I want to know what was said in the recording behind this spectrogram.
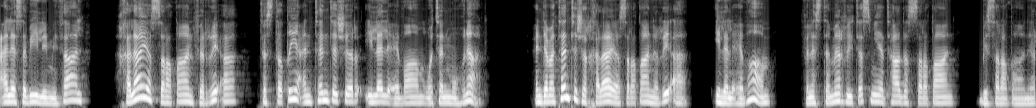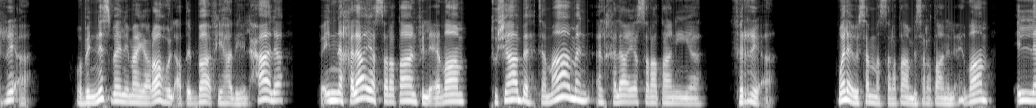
على سبيل المثال، خلايا السرطان في الرئة تستطيع أن تنتشر إلى العظام وتنمو هناك. عندما تنتشر خلايا سرطان الرئة إلى العظام، فنستمر في تسمية هذا السرطان بسرطان الرئة. وبالنسبة لما يراه الأطباء في هذه الحالة، فإن خلايا السرطان في العظام تشابه تماما الخلايا السرطانية في الرئة. ولا يسمى السرطان بسرطان العظام إلا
